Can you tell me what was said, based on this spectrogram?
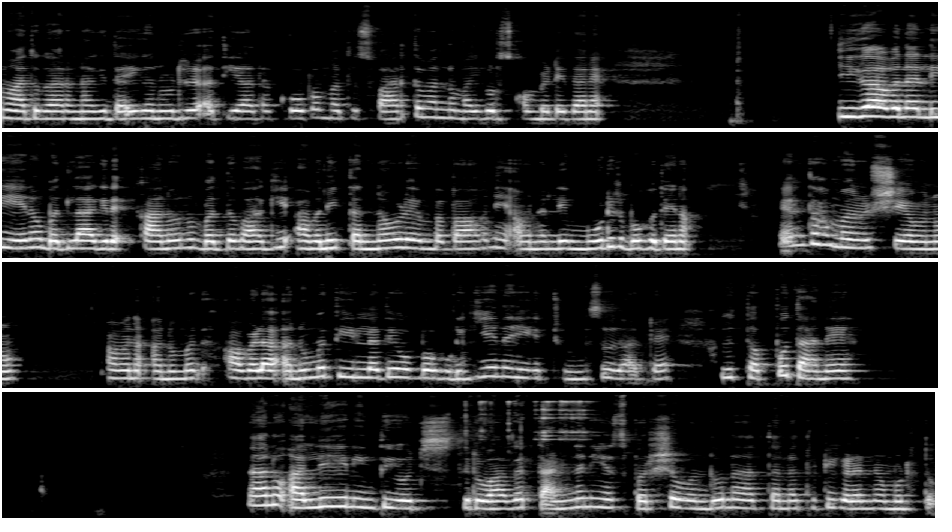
ಮಾತುಗಾರನಾಗಿದ್ದ. ಈಗ ನೋಡಿದ್ರೆ ಅತಿಯಾದ ಕೋಪ ಮತ್ತು ಸ್ವಾರ್ಥವನ್ನು ಮೈಗೂಡಿಸ್ಕೊಂಡ್ಬಿಟ್ಟಿದ್ದಾನೆ. ಈಗ ಅವನಲ್ಲಿ ಏನೋ ಬದಲಾಗಿದೆ. ಕಾನೂನುಬದ್ಧವಾಗಿ ಅವನಿ ತನ್ನವಳು ಎಂಬ ಭಾವನೆ ಅವನಲ್ಲಿ ಮೂಡಿರಬಹುದೇನೋ? ಎಂತಹ ಮನುಷ್ಯ ಅವನು? ಅವನ ಅನುಮ ಅವಳ ಅನುಮತಿ ಇಲ್ಲದೆ ಒಬ್ಬ ಹುಡುಗಿಯನ್ನು ಹೀಗೆ ಚುಂಬಿಸುವುದಾದರೆ ಅದು ತಪ್ಪು ತಾನೇ? ನಾನು ಅಲ್ಲಿಯೇ ನಿಂತು ಯೋಚಿಸುತ್ತಿರುವಾಗ ತಣ್ಣನೆಯ ಸ್ಪರ್ಶವೊಂದು ನನ್ನ ತನ್ನ ತುಟಿಗಳನ್ನು ಮುಡಿತು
